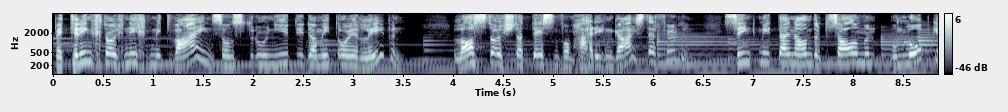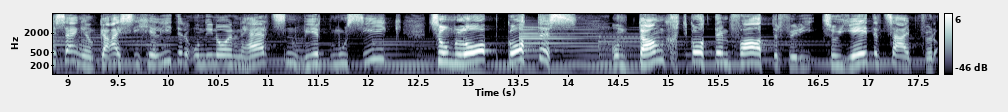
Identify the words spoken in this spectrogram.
Betrinkt euch nicht mit Wein, sonst ruiniert ihr damit euer Leben. Lasst euch stattdessen vom Heiligen Geist erfüllen. Singt miteinander Psalmen und Lobgesänge und geistliche Lieder und in euren Herzen wird Musik zum Lob Gottes. Und dankt Gott dem Vater für, zu jeder Zeit für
